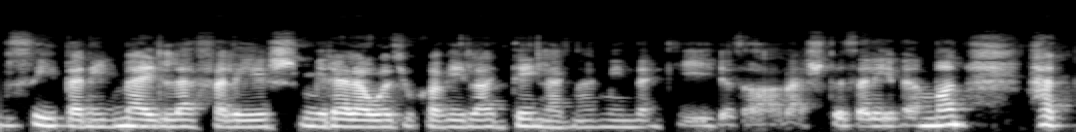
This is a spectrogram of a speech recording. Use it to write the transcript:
szépen így megy lefelé, és mire leoltjuk a villanyt, tényleg már mindenki így az alvás közelében van, hát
